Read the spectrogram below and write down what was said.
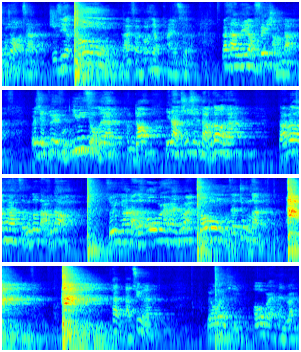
从上往下打，直接嘣，来反方向看一次，那它的力量非常大。而且对付一米九的人很高，你打直拳打不到他，打不到他，怎么都打不到。所以你要打到 overhand right，咚，再重的，看打巨人没有问题，overhand right，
